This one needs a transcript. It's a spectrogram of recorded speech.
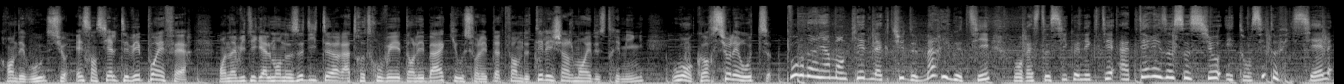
Rendez-vous sur essentieltv.fr. On invite également nos auditeurs à te retrouver dans les bacs ou sur les plateformes de téléchargement et de streaming ou encore sur les routes. Pour ne rien manquer de l'actu de Marie Gauthier, on reste aussi connecté à tes réseaux sociaux et ton site officiel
